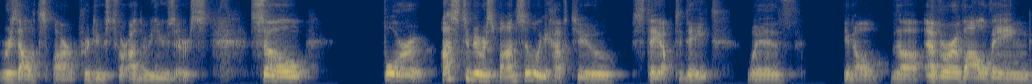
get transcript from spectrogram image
results are produced for other users. So for us to be responsible, you have to stay up to date with you know the ever evolving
